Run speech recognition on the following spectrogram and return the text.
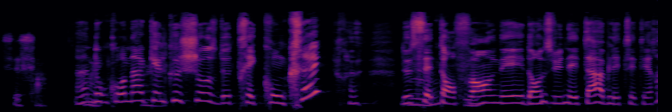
C'est ça. Hein, Oui, Donc on a quelque chose de très concret de Mhm, cet enfant né dans une étable, etc.,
